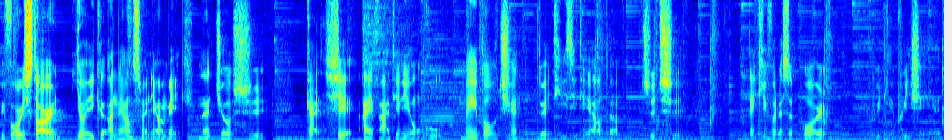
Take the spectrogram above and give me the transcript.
Before we start，有一个 announcement 要 make，那就是感谢爱发电用户 Mabel Chen 对 TCTL 的支持。Thank you for the support, really appreciate it.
